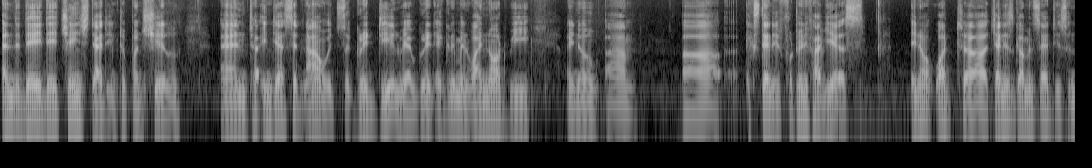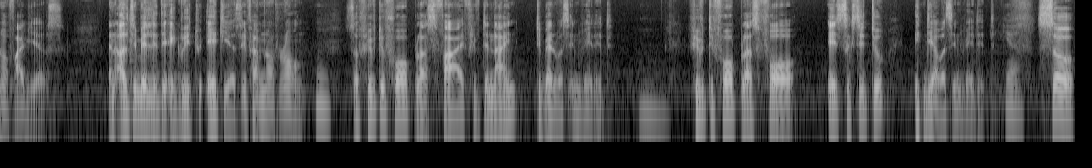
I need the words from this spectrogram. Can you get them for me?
and day they changed that into Panchsheel, and uh, India said, now it's a great deal. We have great agreement. Why not we, you know, um, uh, extend it for 25 years? You know what uh, Chinese government said? You said no, five years. And ultimately, they agreed to eight years, if I'm not wrong. So 54 plus 5, 59, Tibet was invaded. 54 plus 4 is 62, India was invaded. Yeah. So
